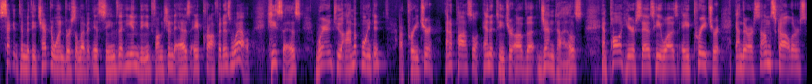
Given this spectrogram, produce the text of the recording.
2 Timothy chapter 1 verse 11 it seems that he indeed functioned as a prophet as well. He says, "Whereunto I'm appointed a preacher an apostle and a teacher of the Gentiles. And Paul here says he was a preacher, and there are some scholars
